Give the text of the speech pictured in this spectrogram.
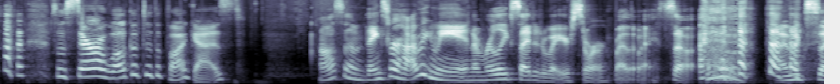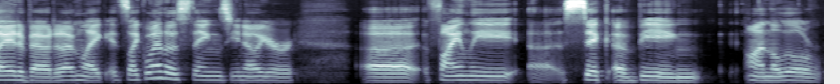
so, Sarah, welcome to the podcast. Awesome. Thanks for having me. And I'm really excited about your store, by the way. So, oh, I'm excited about it. I'm like, it's like one of those things, you know, you're uh, finally uh, sick of being on the little,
